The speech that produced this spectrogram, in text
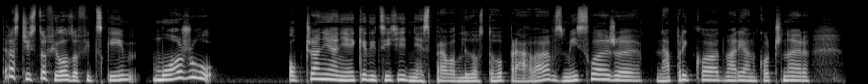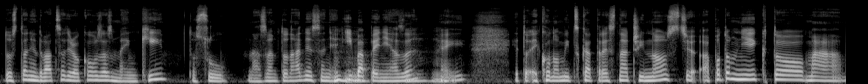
Teraz čisto filozoficky, môžu občania niekedy cítiť nespravodlivosť toho práva v zmysle, že napríklad Marian Kočner dostane 20 rokov za zmenky, to sú, nazvem to nadnesenie, mm-hmm. iba peniaze, mm-hmm. hej. je to ekonomická trestná činnosť a potom niekto má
